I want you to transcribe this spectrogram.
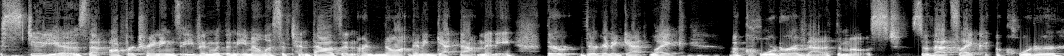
studios that offer trainings even with an email list of 10,000 are not going to get that many. They're they're going to get like a quarter of that at the most. So that's like a quarter,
